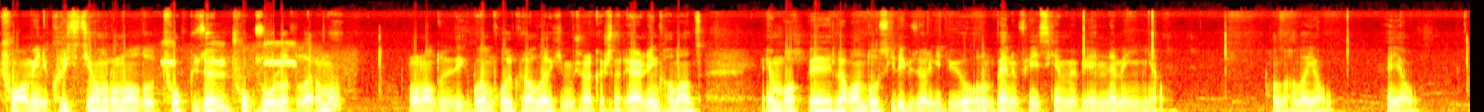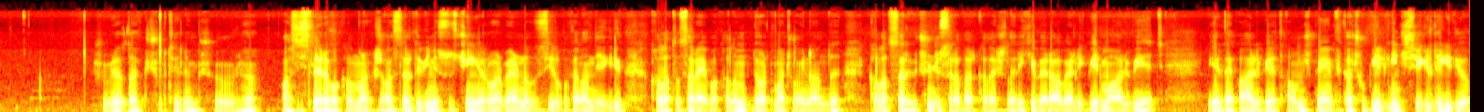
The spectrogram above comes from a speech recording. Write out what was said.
Chouameni, Cristiano Ronaldo çok güzel, çok zorladılar ama Ronaldo dedik. Bakalım gol kralları kimmiş arkadaşlar? Erling Haaland, Mbappe, Lewandowski de güzel gidiyor. Oğlum benim facecam'e bir ellemeyin ya. Allah Allah yav. He yav. Şu biraz daha küçültelim şöyle. Heh. Asistlere bakalım arkadaşlar. Asistlerde Vinicius Junior var, Bernardo Silva falan diye gidiyor. Galatasaray'a bakalım. 4 maç oynandı. Galatasaray 3. sırada arkadaşlar. 2 beraberlik, 1 mağlubiyet. Bir de galibiyet almış. Benfica çok ilginç şekilde gidiyor.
